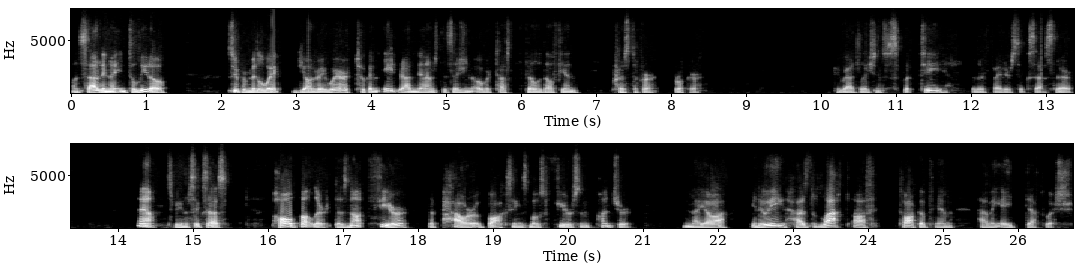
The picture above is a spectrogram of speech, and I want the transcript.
On Saturday night in Toledo, super middleweight DeAndre Ware took an eight round unanimous decision over tough Philadelphian Christopher Brooker. Congratulations to Split T for their fighter's success there. Now, speaking of success, Paul Butler does not fear the power of boxing's most fearsome puncher. Naoya Inoue has laughed off talk of him having a death wish.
